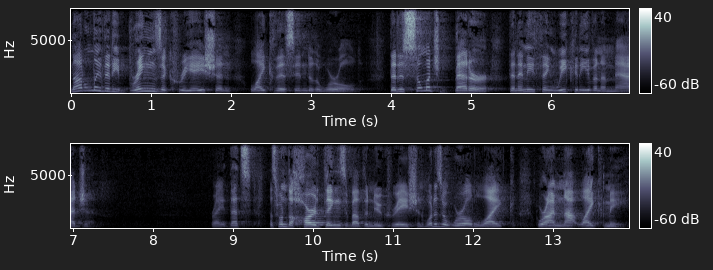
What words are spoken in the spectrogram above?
Not only that He brings a creation like this into the world, that is so much better than anything we can even imagine. Right? That's, that's one of the hard things about the new creation. What is a world like where I'm not like me?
